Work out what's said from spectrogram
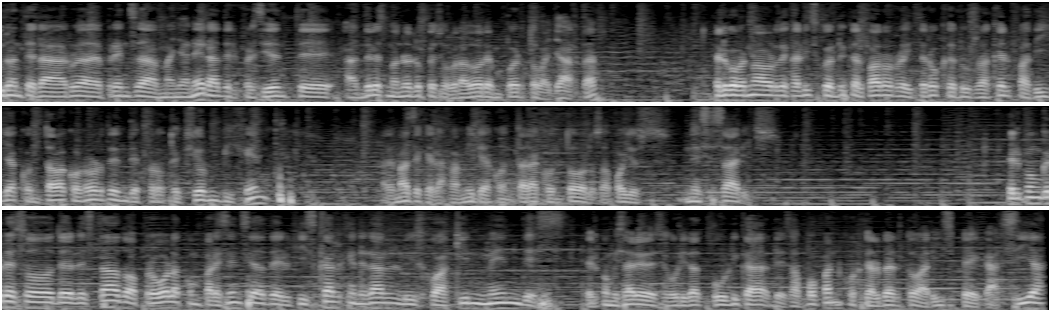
Durante la rueda de prensa mañanera del presidente Andrés Manuel López Obrador en Puerto Vallarta, el gobernador de Jalisco, Enrique Alfaro, reiteró que Luz Raquel Padilla contaba con orden de protección vigente, además de que la familia contara con todos los apoyos necesarios. El Congreso del Estado aprobó la comparecencia del fiscal general Luis Joaquín Méndez, el comisario de Seguridad Pública de Zapopan, Jorge Alberto Arispe García,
